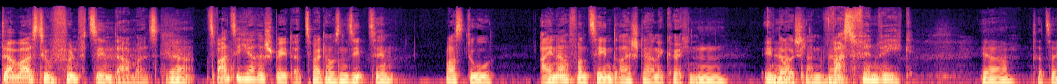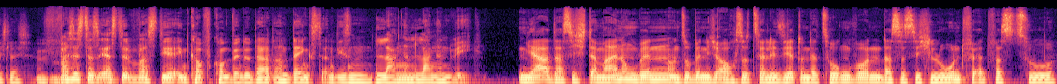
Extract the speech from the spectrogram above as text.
Da warst du 15 damals. Ja. 20 Jahre später, 2017, warst du einer von zehn Drei-Sterne-Köchen in. Ja, Deutschland. Was für ein Weg. Ja, tatsächlich. Was ist das Erste, was dir in den Kopf kommt, wenn du daran denkst, an diesen langen, langen Weg? Ja, dass ich der Meinung bin, und so bin ich auch sozialisiert und erzogen worden, dass es sich lohnt, für etwas zu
